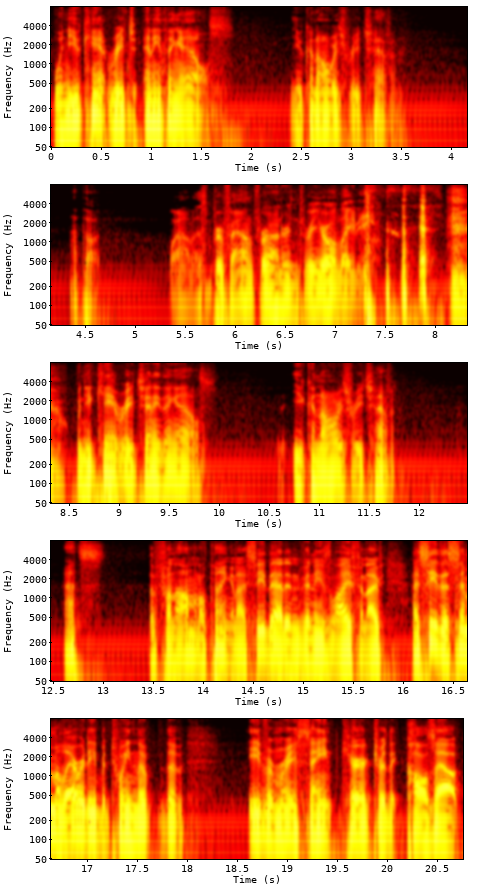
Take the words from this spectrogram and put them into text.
when you can't reach anything else, you can always reach heaven. I thought, wow, that's profound for a 103 year old lady. when you can't reach anything else, you can always reach heaven. That's the phenomenal thing, and I see that in Vinny's life, and I I see the similarity between the the Eva Marie Saint character that calls out,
